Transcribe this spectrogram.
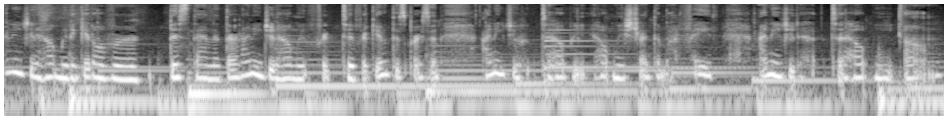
I need you to help me to get over this, that, and the third. I need you to help me for, to forgive this person. I need you to help me help me strengthen my faith. I need you to to help me um,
